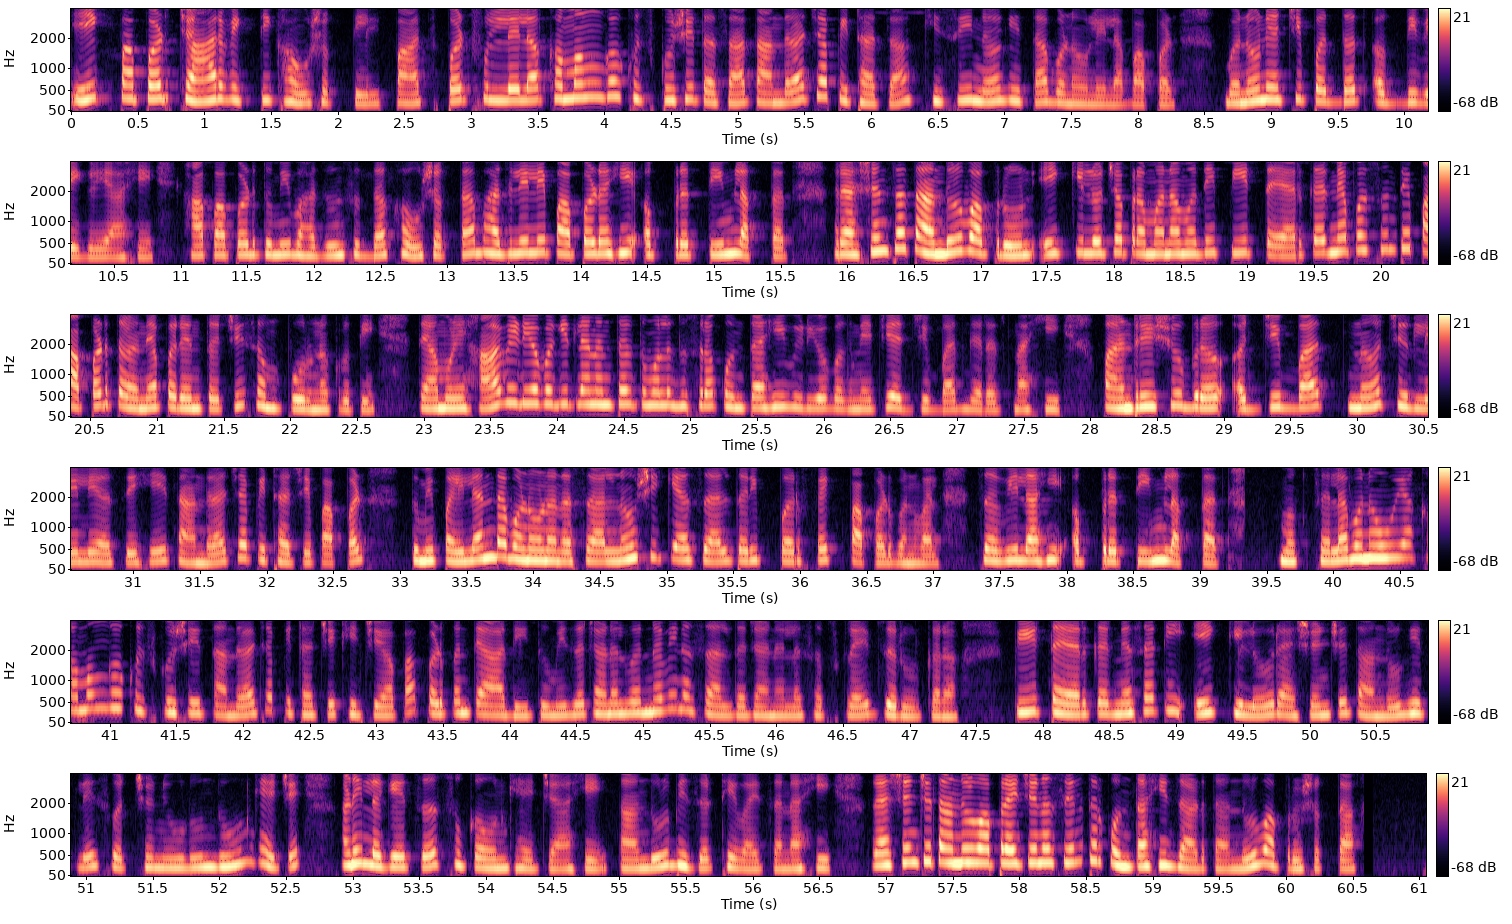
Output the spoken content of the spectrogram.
एक पापड चार व्यक्ती खाऊ शकतील. पाच पट फुललेला खमंग खुसखुशीत असा तांदळाच्या पिठाचा खिसी न घेता बनवलेला पापड. बनवण्याची पद्धत अगदी वेगळी आहे. हा पापड तुम्ही भाजूनसुद्धा खाऊ शकता. भाजलेले पापडही अप्रतिम लागतात. राशनचा तांदूळ वापरून एक किलोच्या प्रमाणामध्ये पीठ तयार करण्यापासून ते पापड तळण्यापर्यंतची संपूर्ण कृती. त्यामुळे हा व्हिडिओ बघितल्यानंतर तुम्हाला दुसरा कोणताही व्हिडिओ बघण्याची अजिबात गरज नाही. पांढरे शुभ्र अजिबात न चिरलेले असे हे तांदळाच्या पिठाचे पापड तुम्ही पहिल्यांदा बनवणार असाल, नवशिके असाल तरी परफेक्ट पापड बनवाल. चवीलाही अप्रतिम लागतात. मग चला बनवूया खमंग खुसखुशीत तांदळाच्या पिठाचे खिचिया पापड. पण त्याआधी तुम्ही जर चॅनलवर नवीन असाल तर चॅनलला सबस्क्राईब जरूर करा. पीठ तयार करण्यासाठी एक किलो रॅशनचे तांदूळ घेतले. स्वच्छ निवडून धुवून घ्यायचे आणि लगेचच सुकवून घ्यायचे आहे. तांदूळ भिजत ठेवायचा नाही. रॅशनचे तांदूळ वापरायचे नसेल तर कोणताही जाड तांदूळ वापरू शकता.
